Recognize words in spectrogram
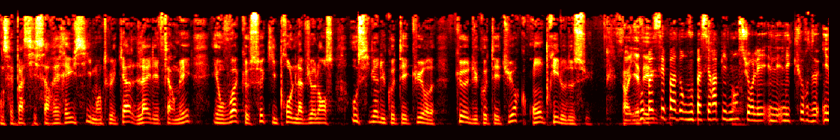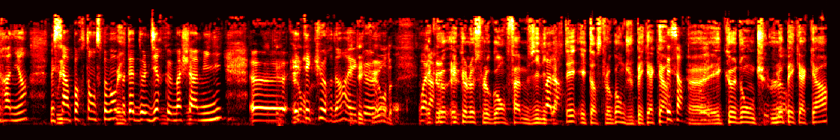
On ne sait pas si ça aurait réussi, mais en tous les cas, là, il est fermé. Et on voit que ceux qui prônent la violence, aussi bien du côté kurde que du côté turc, ont pris le dessus. vous passez pas, donc vous passez rapidement sur les, les- les Kurdes iraniens, mais Oui. c'est important en ce moment Oui. peut-être de le dire que Macha Amini euh, Était kurde. était kurde. hein, et Était que, kurde. voilà. Et, que, et que le slogan Femme, vie, liberté est un slogan du PKK. C'est ça. Euh, Oui. Et que donc le PKK, euh,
